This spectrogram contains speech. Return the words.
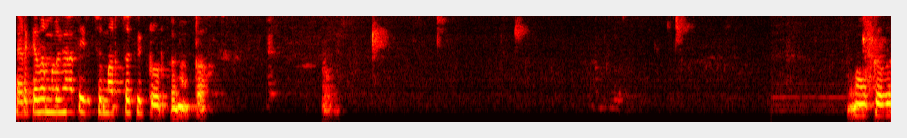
ഇടയ്ക്ക് നമ്മളിങ്ങനെ തിരിച്ചു മറിച്ചൊക്കെ ഇട്ട് കൊടുക്കണം കേട്ടോ. നമുക്കത്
